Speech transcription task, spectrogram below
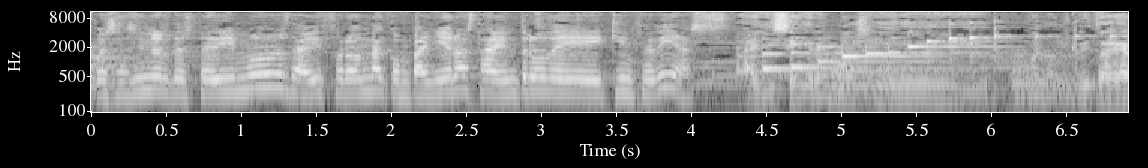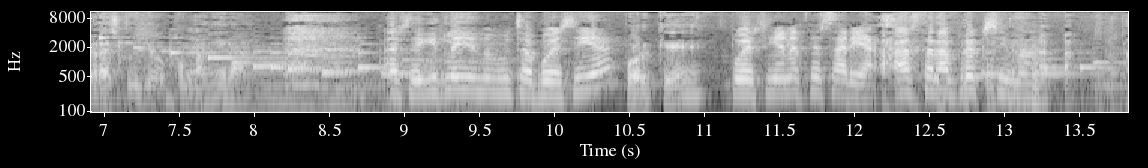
Pues así nos despedimos, David Foronda, compañero, hasta dentro de 15 días. Allí seguiremos y bueno, el grito de guerra es tuyo, compañera. A seguir leyendo mucha poesía, ¿Por qué? poesía necesaria. Hasta la próxima.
